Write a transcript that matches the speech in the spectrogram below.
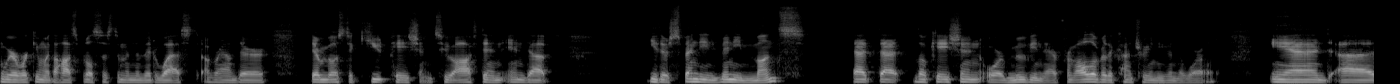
we are working with a hospital system in the midwest around their their most acute patients who often end up either spending many months at that location or moving there from all over the country and even the world. And uh,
